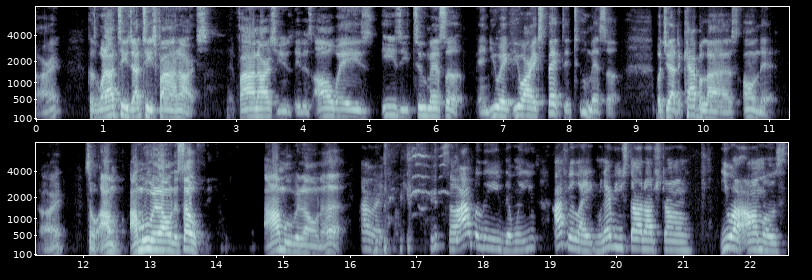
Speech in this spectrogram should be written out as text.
All right, because what I teach, I teach fine arts. And fine arts, you, it is always easy to mess up, and you you are expected to mess up, but you have to capitalize on that. All right. So I'm I'm moving on to Sophie. I'm moving on to her. All right. so I believe that when you, I feel like whenever you start off strong, you are almost,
